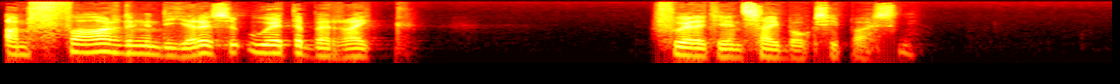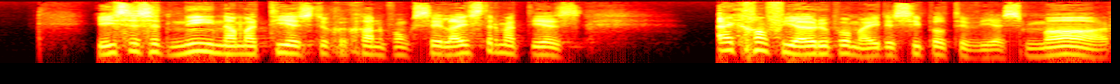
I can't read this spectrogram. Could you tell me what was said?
aanvaarding in die Here se oë te bereik voordat jy in sy boksie pas nie. Jesus het nie na Matteus toe gegaan en hom gesê luister Matteus ek gaan vir jou roep om my disipel te wees maar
